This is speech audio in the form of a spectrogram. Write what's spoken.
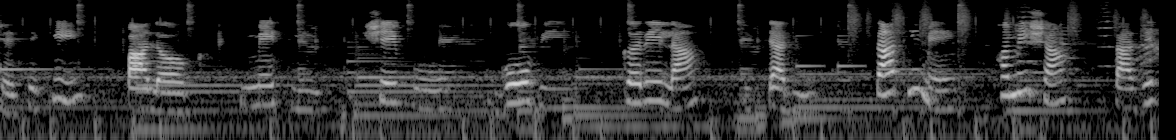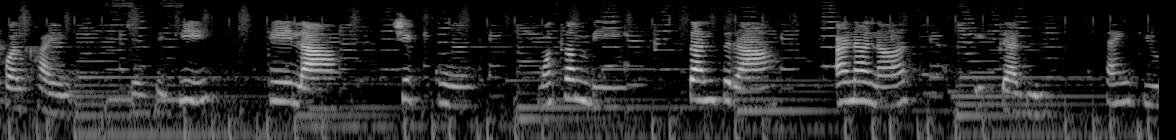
जैसे कि पालक, मेथी, शेपू, गोभी, करेला इत्यादि। साथ ही में हमेशा ताज़े फल खाएँ, जैसे कि केला, चिक्कू, मौसम्बी, संतरा, अनानास ইত্যাদি থ্যাংক ইউ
